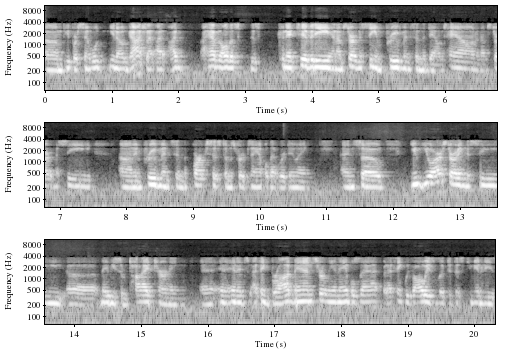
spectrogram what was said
um, people are saying, well, you know, gosh, I, I, I have all this, this connectivity, and I'm starting to see improvements in the downtown, and I'm starting to see um, improvements in the park systems, for example, that we're doing. And so you, you are starting to see uh, maybe some tide turning, and, and it's I think broadband certainly enables that. But I think we've always looked at this community as,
